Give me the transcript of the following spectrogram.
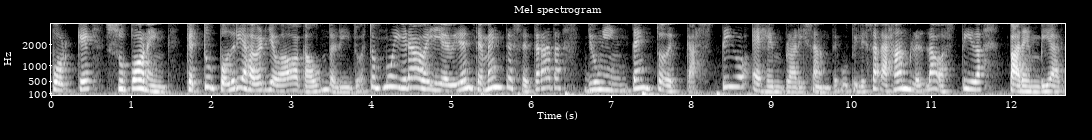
porque suponen que tú podrías haber llevado a cabo un delito. Esto es muy grave y evidentemente se trata de un intento de castigo ejemplarizante. Utilizar a Hamlet la Bastida para enviar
